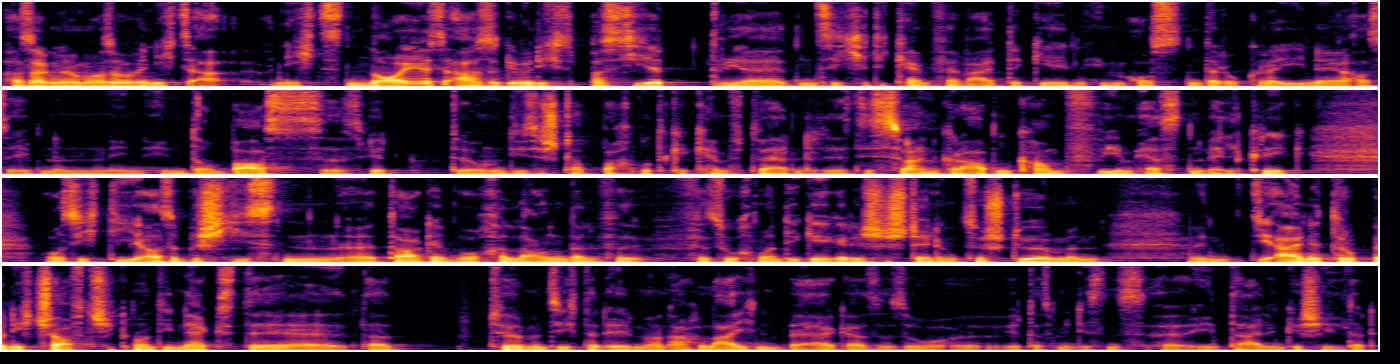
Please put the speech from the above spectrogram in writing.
Also sagen wir mal so, wenn nichts, nichts Neues, Außergewöhnliches passiert, werden sicher die Kämpfe weitergehen im Osten der Ukraine, also eben in, in Donbass. Es wird um diese Stadt Bachmut gekämpft werden. Das ist so ein Grabenkampf wie im Ersten Weltkrieg, wo sich die also beschießen äh, Tage, Woche lang. Dann versucht man die gegnerische Stellung zu stürmen. Wenn die eine Truppe nicht schafft, schickt man die nächste. Da türmen sich dann irgendwann auch Leichenberg, also so äh, wird das mindestens äh, in Teilen geschildert.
